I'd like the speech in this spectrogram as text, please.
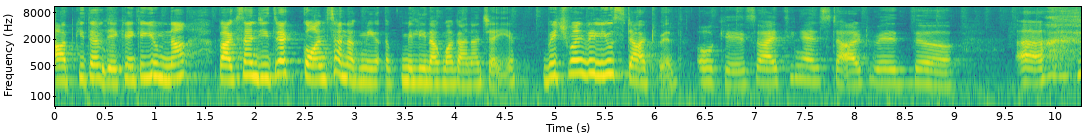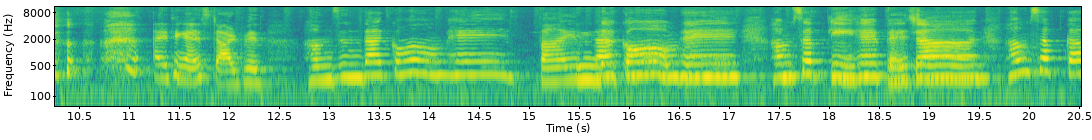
आपकी तरफ़ देख रहे हैं कि यमुना पाकिस्तान जीत रहा है कौन सा नगमी मिली नगमा गाना चाहिए? Which one will you start with Okay, so I think I'll start with. Uh, uh, I think I'll start with. हम ज़िंदा कौम है पाइंदा कौम है हम सब की है पहचान हम सब का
